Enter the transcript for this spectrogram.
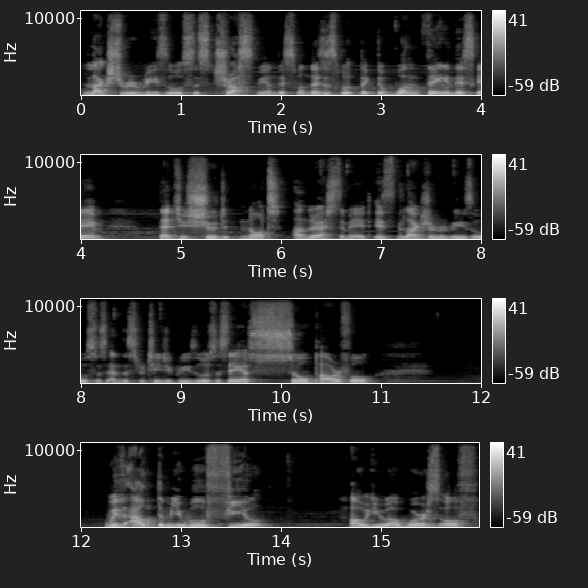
luxury resources. Trust me on this one. This is what like the one thing in this game that you should not underestimate is the luxury resources and the strategic resources. They are so powerful. Without them, you will feel how you are worse off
